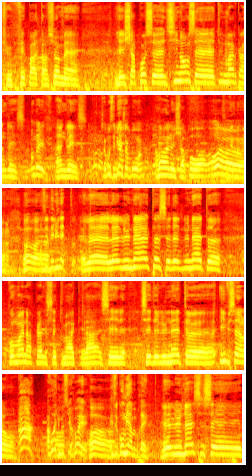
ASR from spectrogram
je fais pas attention, mais les chapeaux, c'est- sinon c'est une marque anglaise. anglaise. Anglaise. Chapeau, c'est bien un chapeau, hein. Ah, le chapeau, ouais, ouais. Ensuite, les lunettes. Les, les lunettes, c'est des lunettes, euh, comment on appelle cette marque-là? C'est c'est des lunettes euh, Yves Saint Laurent. Ah Ah ouais, monsieur, ah ouais. Ah. Et c'est combien à peu près Les lunettes, c'est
